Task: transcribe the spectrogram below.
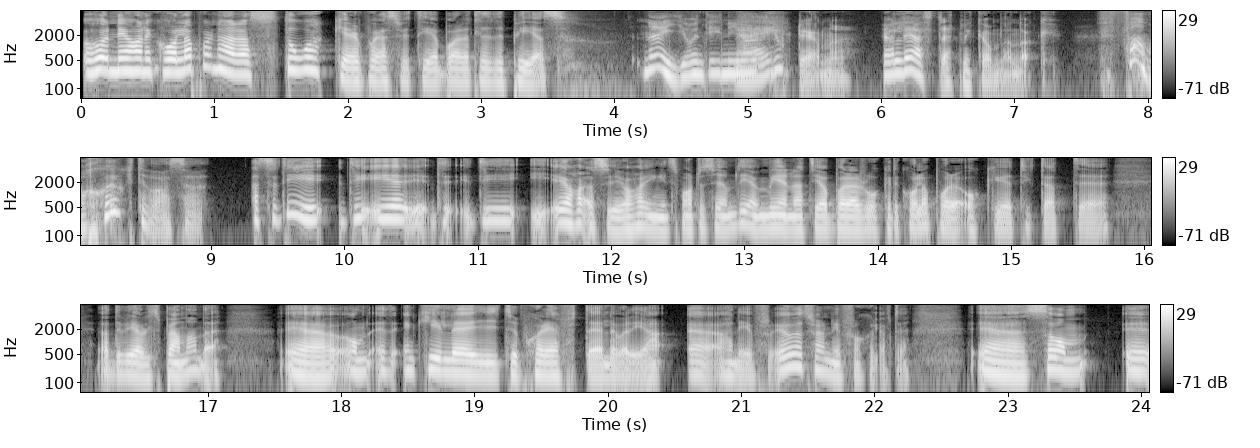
Hörrni, har ni kollat på den här Stalker på SVT? Bara ett litet PS. Nej, jag har inte jag har gjort det ännu. Jag har läst rätt mycket om den dock. Fy fan vad sjukt det var alltså. Alltså det, är- det är... Det, det, jag, har, alltså jag har inget smart att säga om det, mer än att jag bara råkade kolla på det och eh, tyckte att eh, ja, det var jävligt spännande. Eh, om en- kille i typ Skellefteå eller vad det är, eh, han är, jag tror han är från Skellefteå, eh, som eh,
